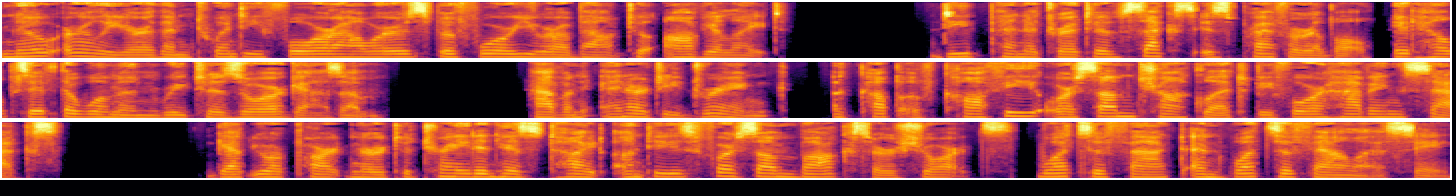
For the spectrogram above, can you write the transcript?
no earlier than 24 hours before you're about to ovulate. Deep penetrative sex is preferable. It helps if the woman reaches orgasm. Have an energy drink, a cup of coffee or some chocolate before having sex. Get your partner to trade in his tight undies for some boxer shorts. What's a fact and what's a fallacy?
